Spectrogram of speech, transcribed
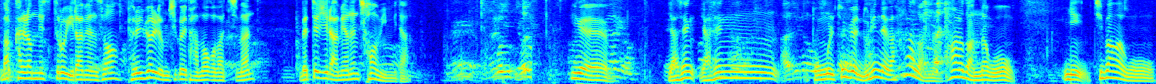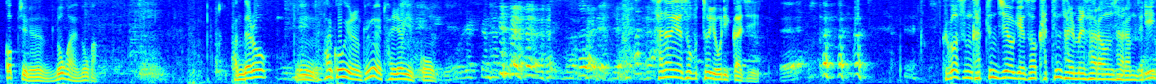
막 칼럼니스트로 일하면서 별별 음식을 다 먹어봤지만 멧돼지 라면은 처음입니다. 이게 야생 야생 동물 특유의 누린내가 하나도 안 나. 하나도 안 나고 이 지방하고 껍질은 녹아요 녹아 반대로 이 살코기는 굉장히 탄력 있고 사냥에서부터 요리까지 그것은 같은 지역에서 같은 삶을 살아온 사람들이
